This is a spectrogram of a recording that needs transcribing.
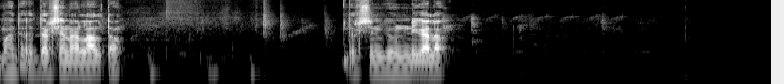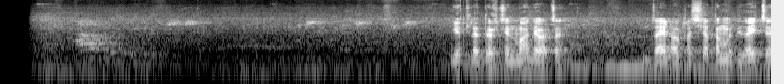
महादेव दर्शनाला आलता. दर्शन घेऊन निघाला. घेतलं दर्शन महादेवाचं. जायला होता शेतामध्ये जायचं.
